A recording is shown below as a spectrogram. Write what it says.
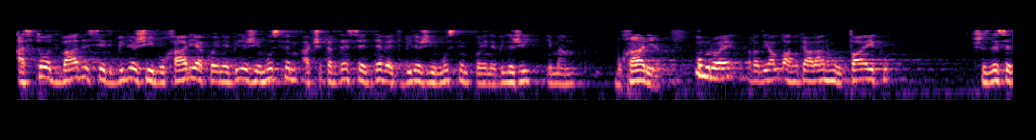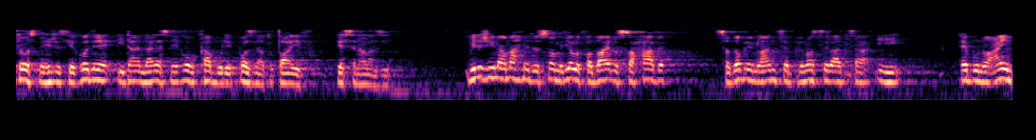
a 120 bilježi Buharija koji ne bilježi muslim, a 49 bilježi muslim koji ne bilježi imam Buharija. Umro je, radijallahu ta'ala anhu, u Taifu, 68. hiđarske godine i dan danas njegov kabur je poznat u Taifu, gdje se nalazi. Bilježi imam Ahmed u svome dijelu Fadailu Sahabe sa dobrim lancem prenosilaca i Ebu Nuaym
